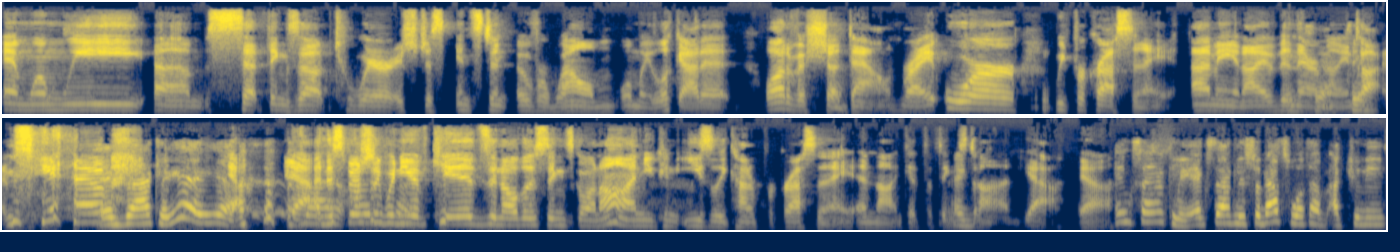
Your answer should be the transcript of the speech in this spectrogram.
and when we um, set things up to where it's just instant overwhelm when we look at it a lot of us shut down right? Or we procrastinate. I mean i've been there a million times you know? Exactly. Yeah yeah yeah. and No, I especially when you have kids and all those things going on you can easily kind of procrastinate and not get the things Ex- done. Yeah yeah. Exactly exactly. So that's what i've actually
